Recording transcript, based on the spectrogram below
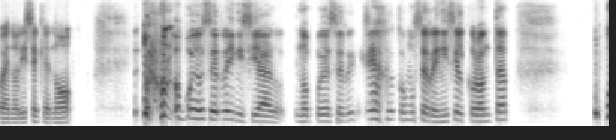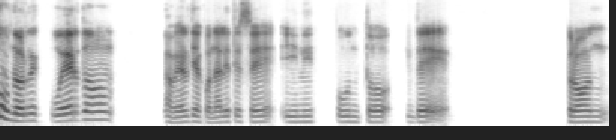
bueno, dice que no, no puede ser reiniciado. No puede ser reiniciado. ¿Cómo se reinicia el cron tab? No recuerdo. A ver, diagonal etc init punto de cron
